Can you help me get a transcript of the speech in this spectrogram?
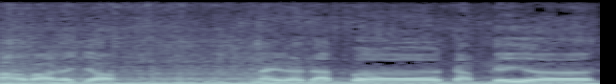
đó bạn thấy chưa này là đắp uh, ờ, cặp cái uh,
